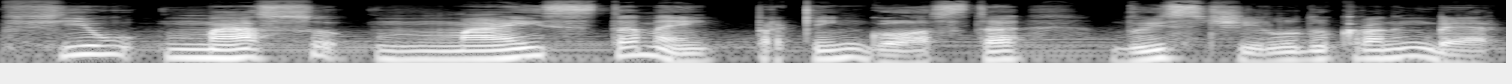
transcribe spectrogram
filmaço mais também para quem gosta do estilo do Cronenberg.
